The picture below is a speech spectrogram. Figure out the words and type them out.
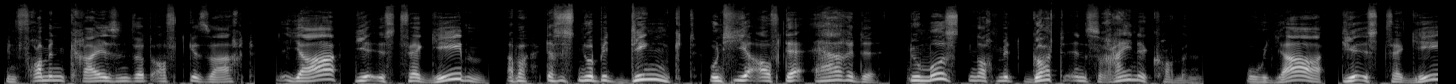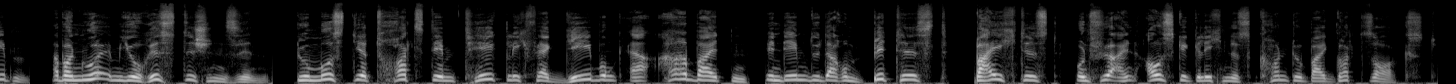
In frommen Kreisen wird oft gesagt, ja, dir ist vergeben, aber das ist nur bedingt und hier auf der Erde. Du musst noch mit Gott ins Reine kommen. Oh ja, dir ist vergeben, aber nur im juristischen Sinn. Du musst dir trotzdem täglich Vergebung erarbeiten, indem du darum bittest, beichtest und für ein ausgeglichenes Konto bei Gott sorgst.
